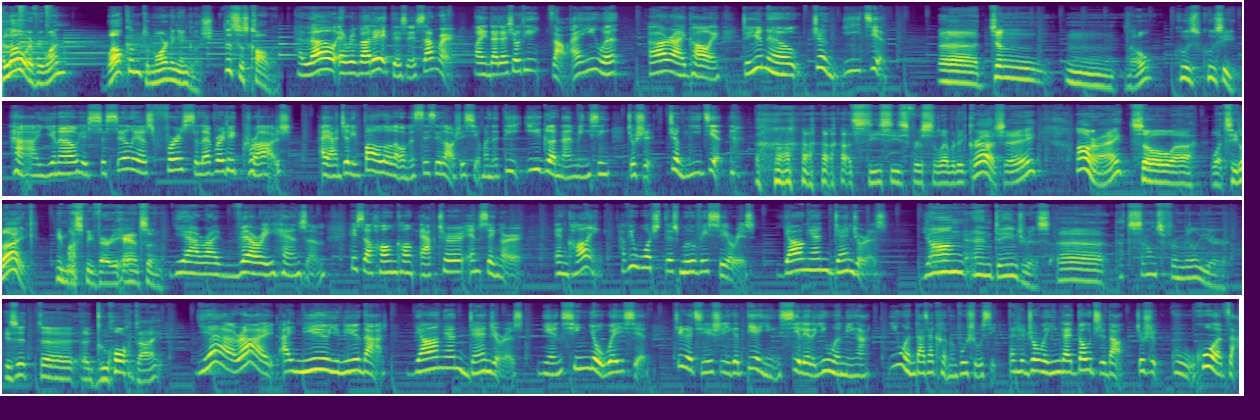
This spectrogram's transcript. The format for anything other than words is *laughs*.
Hello, everyone. Welcome to Morning English. This is Colin. Hello, everybody. This is Summer. 欢迎大家收听早安英文。All right, Colin. Do you know 郑伊健？ Uh, Zheng. Mm, no. Who's who's he? Ha, you know he's Cecilia's first celebrity crush. 哎呀，这里暴露了我们 C C 老师喜欢的第一个男明星就是郑伊健。 Cece's *laughs* first celebrity crush, eh? All right. So, uh, what's he like? He must be very handsome. Yeah, right. Very handsome. He's a Hong Kong actor and singer. And Colin, have you watched this movie series, Young and Dangerous? Young and dangerous. Uh, that sounds familiar. Is it uh, a Guo Dai? Yeah, right. I knew you knew that. Young and Dangerous，年轻又危险。 这个其实是一个电影系列的英文名啊，英文大家可能不熟悉，但是中文应该都知道，就是《古惑仔》。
